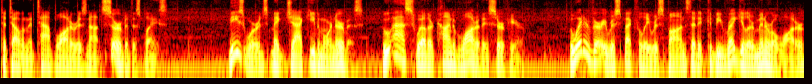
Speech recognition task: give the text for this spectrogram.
to tell him that tap water is not served at this place. These words make Jack even more nervous, who asks what other kind of water they serve here. The waiter very respectfully responds that it could be regular mineral water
